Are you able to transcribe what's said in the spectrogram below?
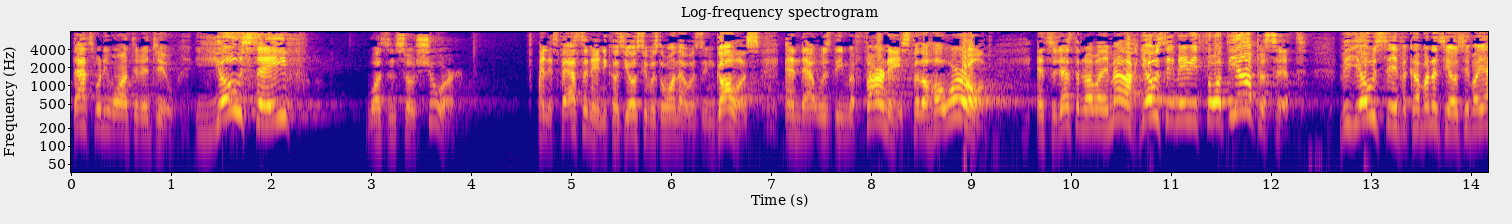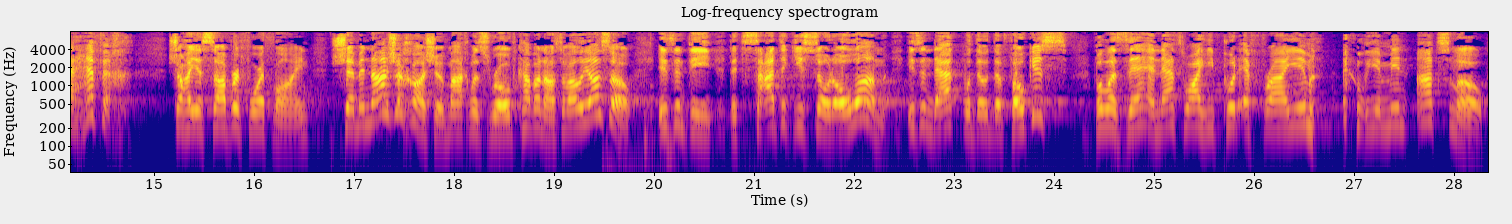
That's what he wanted to do. Yosef wasn't so sure. And it's fascinating because Yosef was the one that was in Galus, and that was the Mefarnes for the whole world. And suggested Rabbi Melech, Yosef maybe thought the opposite. The Yosef, a Kavanas Yosef, hefech. Fourth line, Shemenasha Chashav, Machmas Rov Kavanasav Aliyaso. Isn't the, the Tzaddik Yisod Olam, isn't that the, the focus? And that's why he put Ephraim liyamin atzmo.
